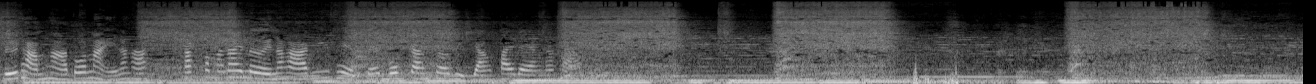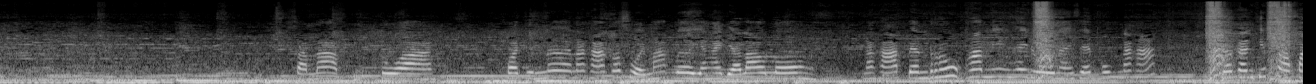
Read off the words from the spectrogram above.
หรือถามหาตัวไหนนะคะ ทักเข้ามาได้เลยนะคะ ที่เพจ Facebook จานเซอร์วิสยางป้ายแดงนะคะสำหรับตัว f o r t u n e r นะคะ ก็สวยมากเลยยังไงเดี๋ยวเราลง นะคะ เป็นรูปภาพนิ่งให้ดูใน Facebook นะคะ เจอกันคลิปต่อไป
